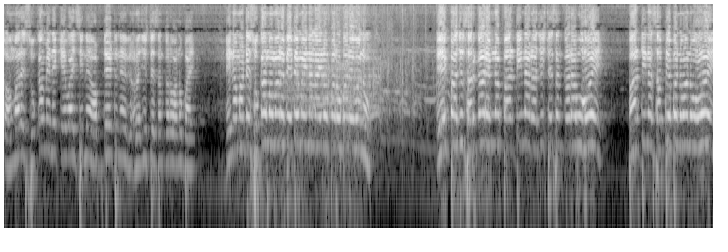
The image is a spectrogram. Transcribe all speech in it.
તો અમારે શું કામ એને કેવાયસી ને અપડેટ ને રજીસ્ટ્રેશન કરવાનું ભાઈ? એના માટે શું કામ અમારે બે બે મહિના લાઈનો પર ઊભા રહેવાનું? એક બાજુ સરકાર એમના પાર્ટીના રજીસ્ટ્રેશન કરાવવું હોય પાર્ટીના સભ્ય બનવાનું હોય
